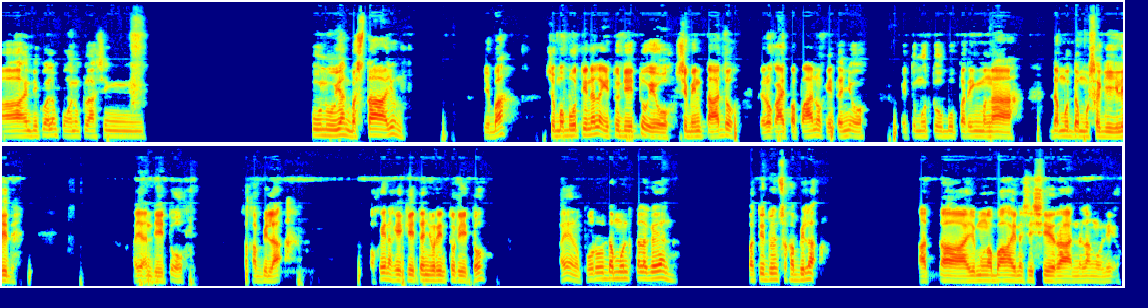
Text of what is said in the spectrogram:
Ah, hindi ko alam kung anong klaseng puno yan. Basta yun. Diba? So mabuti na lang ito dito eh, oh, simentado. Pero kahit papaano, kita nyo, oh, may tumutubo pa rin mga damo-damo sa gilid. Ayan dito, oh, sa kabila. Okay, nakikita nyo rin to rito. Ayan, oh, puro damo na talaga yan. Pati doon sa kabila. At ah, yung mga bahay nasisira na lang uli. oh.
